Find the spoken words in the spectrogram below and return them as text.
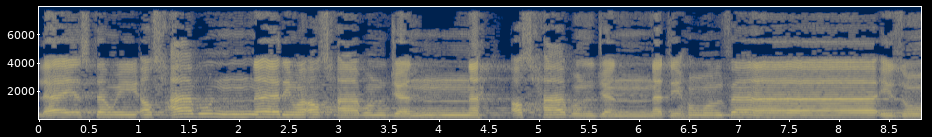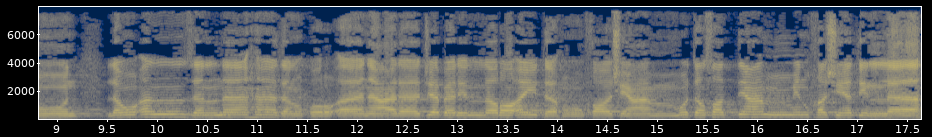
لا يستوي أصحاب النار وأصحاب الجنة. أصحاب الجنة هم الفائزون. لو أنزلنا هذا القرآن على جبل لرأيته خاشعا متصدعا من خشية الله.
